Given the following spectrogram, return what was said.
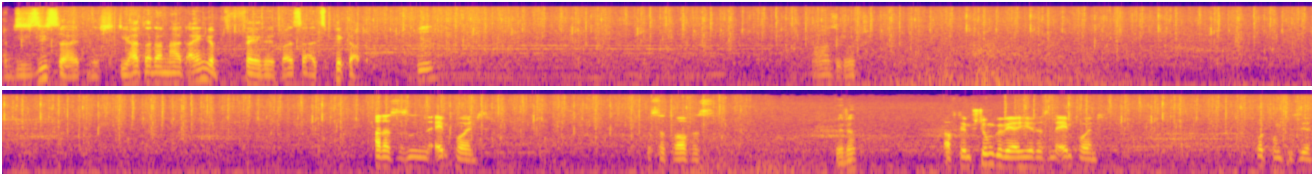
Und die siehst du halt nicht. Die hat er dann halt eingefadet, weißt du, als Pickup. Hm. Also gut. Ah, das ist ein Aimpoint. Was da drauf ist. Bitte? Auf dem Sturmgewehr hier, das ist ein Aimpoint. Rotpunkt ist hier.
